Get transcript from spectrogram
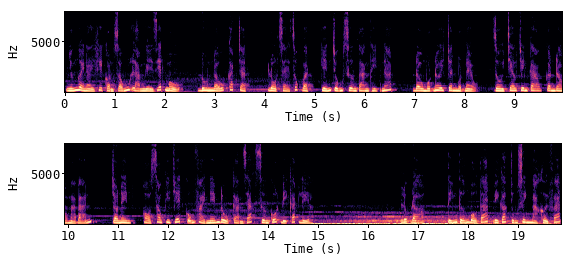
những người này khi còn sống làm nghề giết mổ, đun nấu cắt chặt, lột xẻ súc vật, khiến chúng xương tan thịt nát, đầu một nơi chân một nẻo, rồi treo trên cao cân đo mà bán. Cho nên họ sau khi chết cũng phải nếm đủ cảm giác xương cốt bị cắt lìa. Lúc đó, tím tướng Bồ Tát vì các chúng sinh mà khởi phát,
